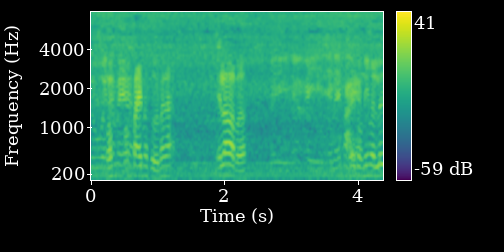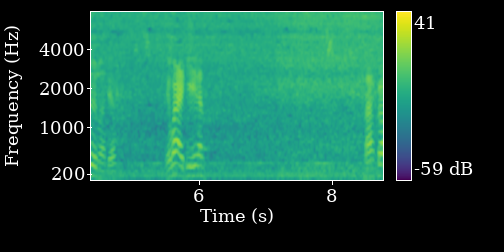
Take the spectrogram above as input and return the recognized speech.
ดูผมได้ไหมผมไปมาศูนย์มาแล้วไม่รอบเหรอไอ้ไอ้ไอ้ไม้ไผ่ไอ้ตรงนี้มันลื่นมาเดี๋ยว เดี๋ยวว่าอีกทีกัน นะก็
